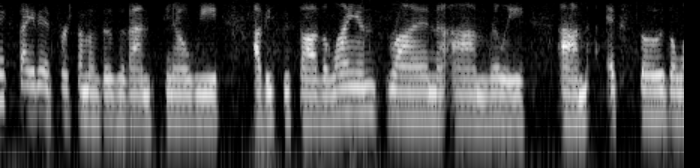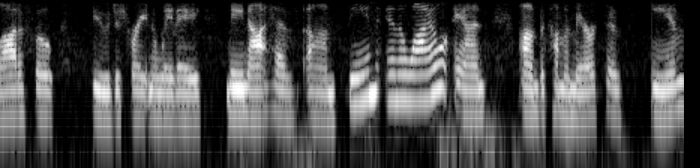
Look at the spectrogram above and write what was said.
excited for some of those events. You know, we obviously saw the Lions run um, really um, expose a lot of folks to Detroit in a way they may not have um, seen in a while and um, become America's team.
